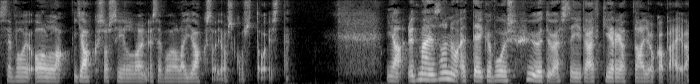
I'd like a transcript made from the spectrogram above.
se voi olla jakso silloin ja se voi olla jakso joskus toiste. Ja nyt mä en sano, etteikö voisi hyötyä siitä, että kirjoittaa joka päivä.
